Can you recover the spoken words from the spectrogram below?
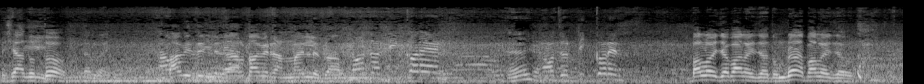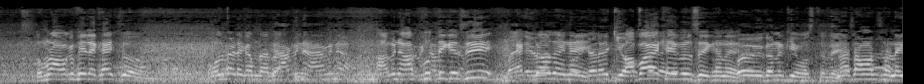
বেশি আদর তো। ভাবি দিলে জাল ভাবি রান্না দিলে জাল। নজর ঠিক করেন। হ্যাঁ? নজর ঠিক করেন। ভালো হয়ে যাও ভালো হয়ে যাও তোমরা ভালো হয়ে যাও। তোমরা আমাকে ফেলে খাইছো। কোন ভাইটা কামড়াবে আমি না আমি না আমি না করতে গেছি? একটাও যাই নাই। ওইখানে কি অবস্থা? বাবা খেয়ে ফেলছে এখানে। ওইখানে কি অবস্থা না সমস্যা নাই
